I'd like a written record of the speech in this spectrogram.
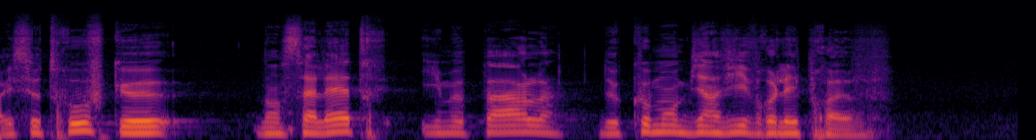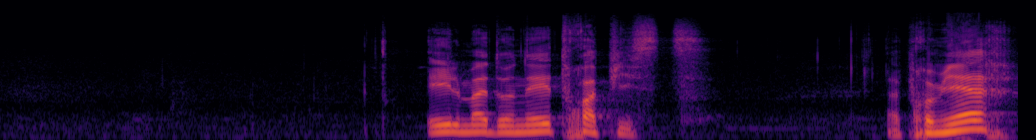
il se trouve que dans sa lettre, il me parle de comment bien vivre l'épreuve. Et il m'a donné trois pistes. La première,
